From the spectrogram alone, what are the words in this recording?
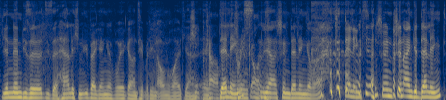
wir nennen diese, diese herrlichen Übergänge, wo ihr garantiert mit den Augen rollt, ja. Keep äh, calm, Dellings. Ja, schön Delling gemacht. Dellings. ja, schön, schön eingedellingt.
